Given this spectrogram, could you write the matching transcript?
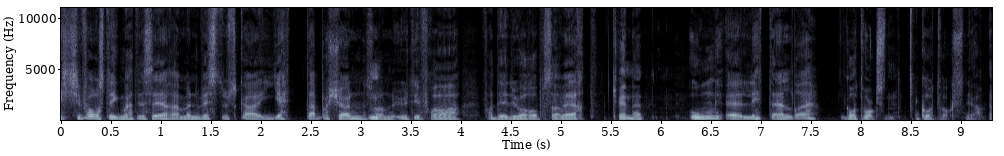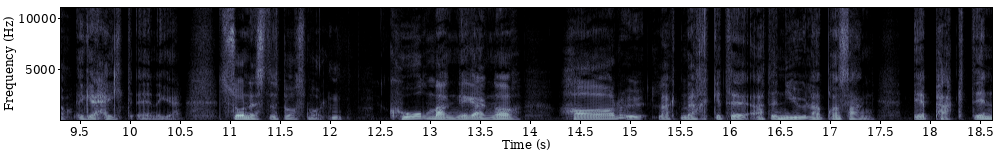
ikke for å stigmatisere, men hvis du skal gjette på kjønn, sånn ut ifra det du har observert, Kvinne. ung, eh, litt eldre, Godt voksen. godt voksen, ja. Ja. Jeg er helt enig. Så neste spørsmål. Hvor mange ganger har du lagt merke til at en julepresang er pakket inn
